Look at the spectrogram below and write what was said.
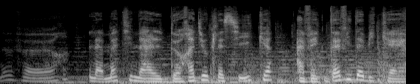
9h, la matinale de Radio Classique avec David Abiker.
